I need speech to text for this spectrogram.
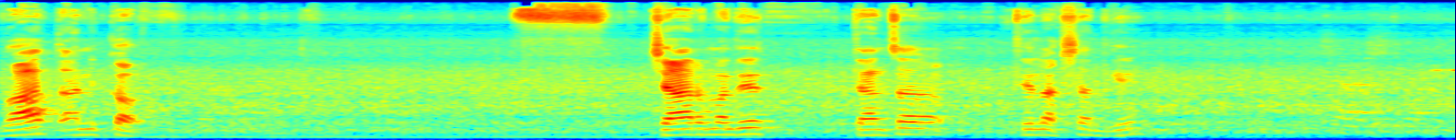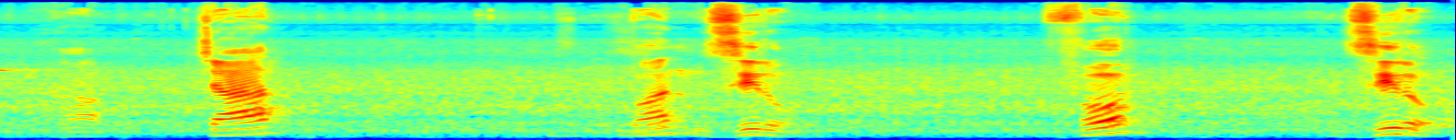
वात आणि कफ. चारमध्ये त्यांचा ते लक्षात घे. हा. चार वन झिरो. फोर झिरो.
